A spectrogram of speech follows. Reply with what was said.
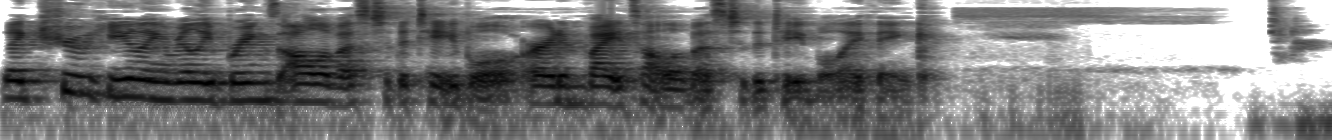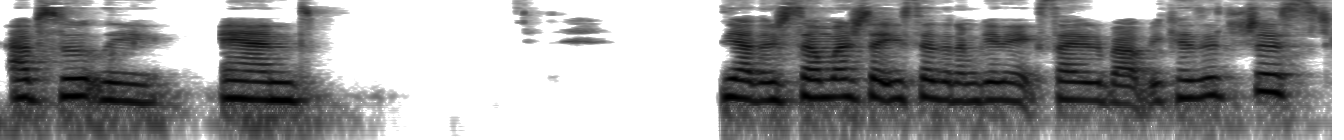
like true healing really brings all of us to the table, or it invites all of us to the table, I think. Absolutely. And yeah, there's so much that you said that I'm getting excited about because it's just,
